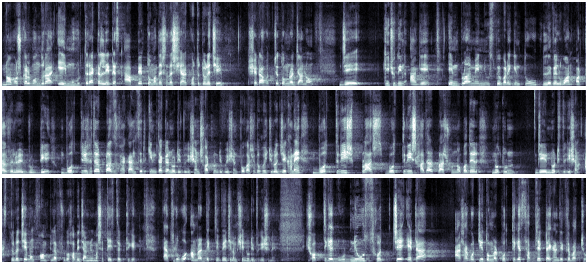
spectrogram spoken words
নমস্কার বন্ধুরা, এই মুহূর্তের একটা লেটেস্ট আপডেট তোমাদের সাথে শেয়ার করতে চলেছি। সেটা হচ্ছে তোমরা জানো যে কিছুদিন আগে এমপ্লয়মেন্ট নিউজ পেপারে কিন্তু লেভেল ওয়ান অর্থাৎ রেলওয়ে গ্রুপ ডির বত্রিশ হাজার প্লাস ভ্যাকান্সির কিন্তু একটা নোটিফিকেশন শর্ট নোটিফিকেশন প্রকাশিত হয়েছিল, যেখানে বত্রিশ প্লাস বত্রিশ হাজার প্লাস শূন্যপদের নতুন যে নোটিফিকেশন আসতে চলেছে এবং ফর্ম ফিল আপ শুরু হবে জানুয়ারি মাসের তেইশ তারিখ থেকে। এতটুকু আমরা দেখতে পেয়েছিলাম সেই নোটিফিকেশনে সব থেকে গুড নিউজ হচ্ছে এটা, আশা করছি তোমরা প্রত্যেকের সাবজেক্টটা এখানে দেখতে পাচ্ছ।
